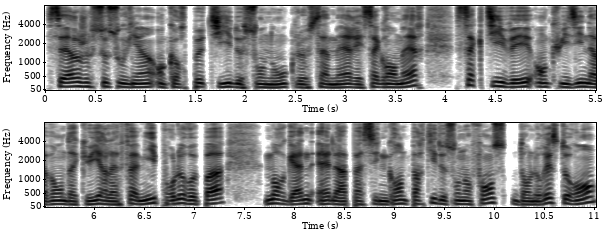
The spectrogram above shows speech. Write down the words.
Serge se souvient encore petit de son oncle, sa mère et sa grand-mère, s'activer en cuisine avant d'accueillir la famille pour le repas. Morgane, elle, a passé une grande partie de son enfance dans le restaurant.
